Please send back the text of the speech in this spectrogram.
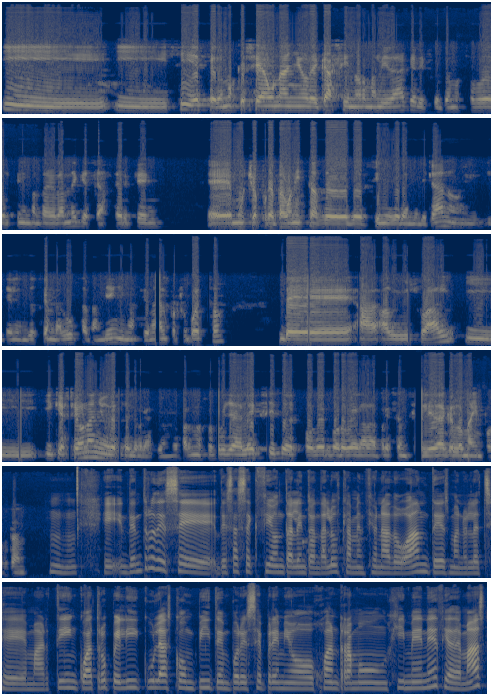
Y, sí, esperemos que sea un año de casi normalidad, que disfrutemos todo del cine en pantalla grande, que se acerquen eh, muchos protagonistas del cine iberoamericano y, y de la industria andaluza también, y nacional, por supuesto, de audiovisual y, que sea un año de celebración. para nosotros ya el éxito es poder volver a la presencialidad, que es lo más importante. y dentro de, ese, de esa sección Talento Andaluz que ha mencionado antes Manuel H. Martín, cuatro películas compiten por ese premio Juan Ramón Jiménez y además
